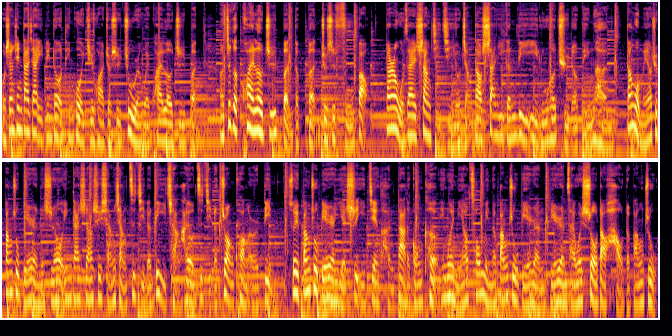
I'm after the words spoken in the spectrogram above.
我相信大家一定都有听过一句话，就是助人为快乐之本，而这个快乐之本的本就是福报。当然，我在上几集有讲到善意跟利益如何取得平衡。当我们要去帮助别人的时候，应该是要去想想自己的立场，还有自己的状况而定。所以，帮助别人也是一件很大的功课，因为你要聪明的帮助别人，别人才会受到好的帮助。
